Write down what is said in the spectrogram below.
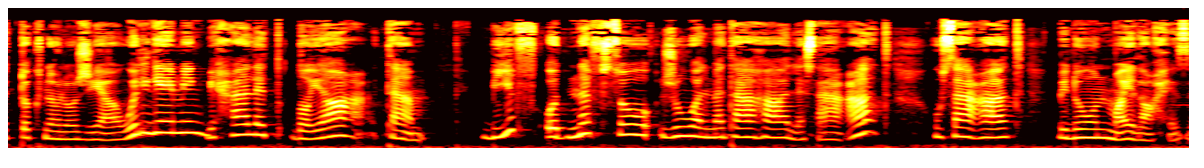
التكنولوجيا وال gaming بحالة ضياع تام. بيفقد نفسه جوا المتاهة لساعات وساعات بدون ما يلاحظ.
